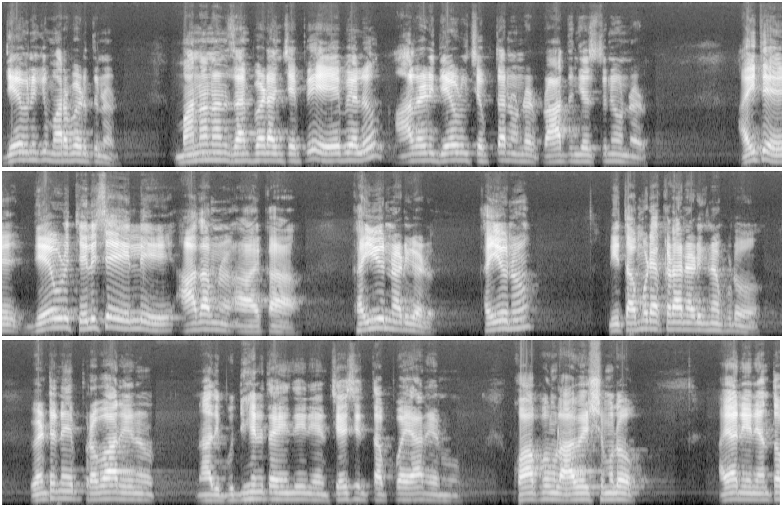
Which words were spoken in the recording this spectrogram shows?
దేవునికి మొరబెడుతున్నాడు. మన నన్ను చంపాడని చెప్పి ఏబేలు ఆల్రెడీ దేవుడికి చెప్తానే ఉన్నాడు ప్రార్థన చేస్తూనే ఉన్నాడు. అయితే దేవుడు తెలిసే వెళ్ళి ఆదామును ఆ యొక్క కయ్యూని అడిగాడు. కయ్యూను నీ తమ్ముడు ఎక్కడా? అని అడిగినప్పుడు వెంటనే ప్రభా నేను నాది బుద్ధిహీనత అయింది నేను చేసిన తప్పయా? నేను కోపంలో ఆవేశంలో అయ్యా నేను ఎంతో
